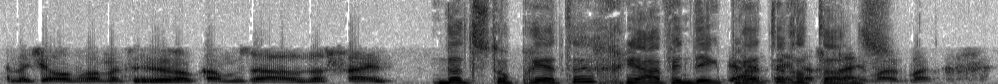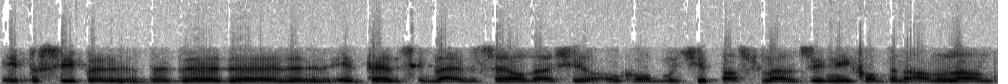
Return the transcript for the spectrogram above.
En dat je overal met de euro kan betalen. Dat is fijn. Dat is toch prettig? Ja, vind ik prettig Ja, nee, althans. fijn, maar, maar in principe, de, de, de, de intentie blijft hetzelfde. Als je, ook al moet je paspoort laten zien en je komt in een ander land,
